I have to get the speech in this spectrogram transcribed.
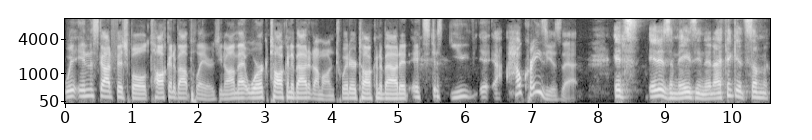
in the Scott Fish Bowl talking about players. You know, I'm at work talking about it. I'm on Twitter talking about it. It's just you. It, how crazy is that? It's it is amazing, and I think it's some.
